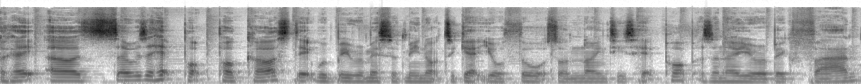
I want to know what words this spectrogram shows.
Okay, uh, so as a hip hop podcast, it would be remiss of me not to get your thoughts on 90s hip hop, as I know you're a big fan.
